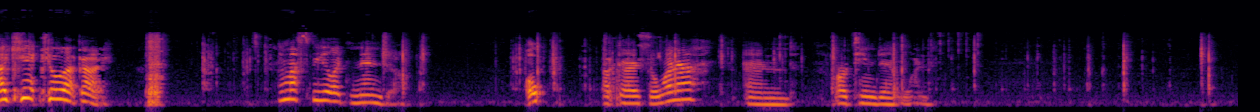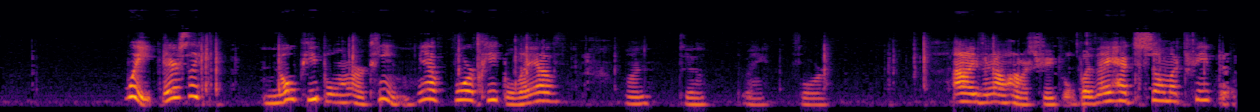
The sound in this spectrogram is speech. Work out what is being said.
I can't kill that guy. He must be like ninja. Oh, that guy's the winner, and our team didn't win. Wait, there's like no people on our team. We have four people. They have one, two, three, four. I don't even know how much people, but they had so much people.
